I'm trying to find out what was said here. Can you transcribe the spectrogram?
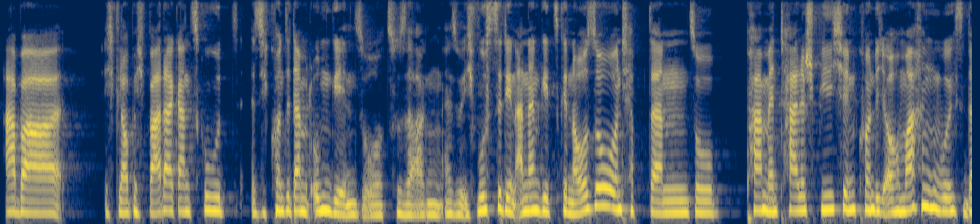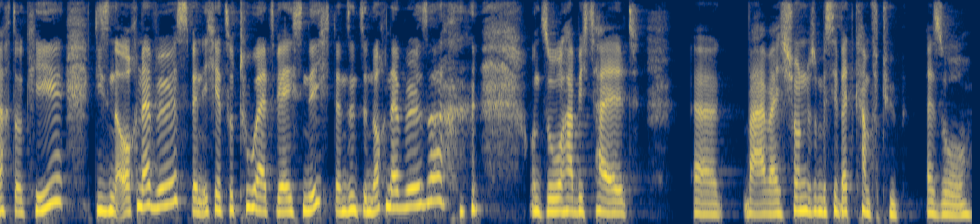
Aber ich glaube, ich war da ganz gut, also ich konnte damit umgehen, sozusagen. Also ich wusste, den anderen geht's genauso und ich habe dann so paar mentale Spielchen konnte ich auch machen, wo ich dachte, okay, die sind auch nervös. Wenn ich jetzt so tue, als wäre ich es nicht, dann sind sie noch nervöser. Und so habe ich halt, äh, war, war ich schon so ein bisschen Wettkampftyp. Also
